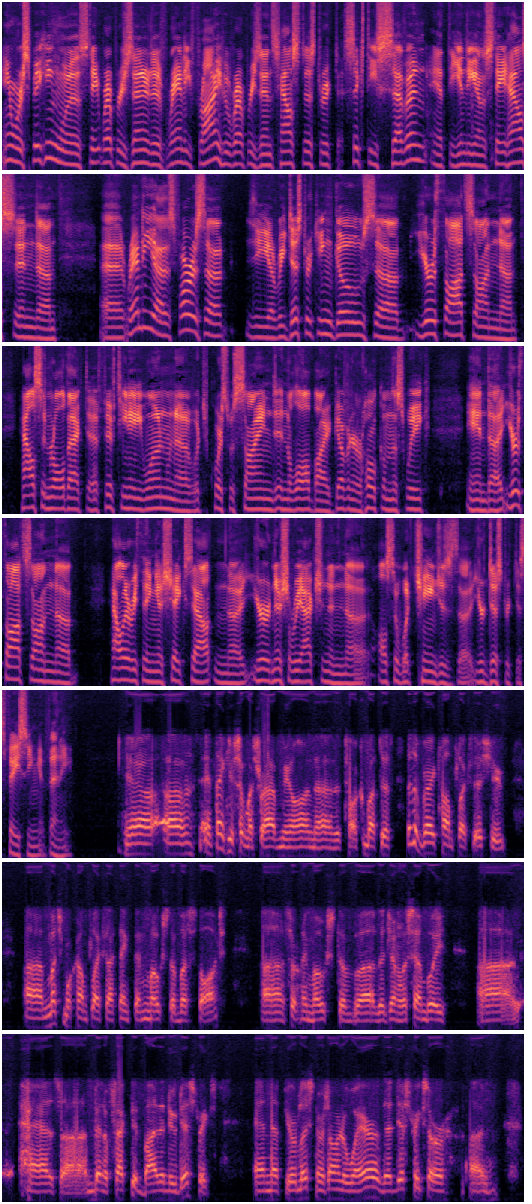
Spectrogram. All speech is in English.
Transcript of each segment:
And we're speaking with State Representative Randy Frye, who represents House District 67 at the Indiana State House. And um, uh, Randy, uh, as far as uh, the uh, redistricting goes, uh, your thoughts on uh, House Enrolled Act 1581, which of course was signed into law by Governor Holcomb this week, and your thoughts on how everything shakes out and your initial reaction, and also what changes your district is facing, if any. Yeah, uh, and thank you so much for having me on uh, to talk about this. This is a very complex issue, uh, much more complex, I think, than most of us thought. Uh, certainly, most of uh, the General Assembly uh, has been affected by the new districts. And if your listeners aren't aware, the districts are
